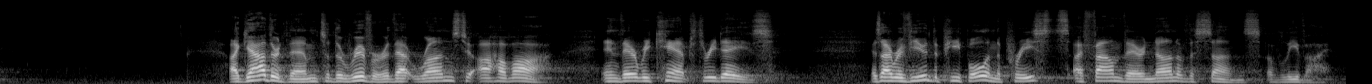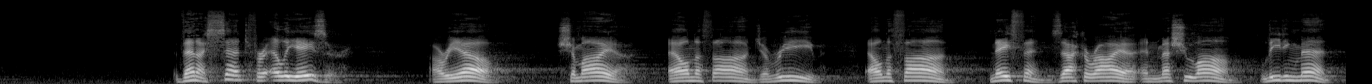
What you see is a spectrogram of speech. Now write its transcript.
I gathered them to the river that runs to Ahava, and there we camped three days. As I reviewed the people and the priests, I found there none of the sons of Levi. Then I sent for Eleazar, Ariel, Shemaiah, Elnathan, Jarib, Elnathan, Nathan, Zechariah, and Meshullam, leading men,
